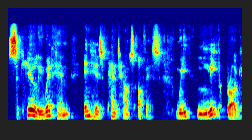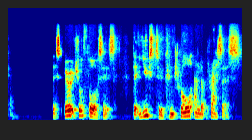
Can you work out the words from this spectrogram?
securely with him in his penthouse office. We leapfrog the spiritual forces that used to control and oppress us,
